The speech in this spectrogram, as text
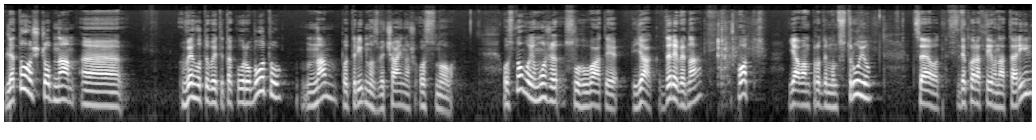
Для того, щоб нам е, виготовити таку роботу, нам потрібно, звичайно ж, основа. Основою може слугувати як деревина. От я вам продемонструю. Це от декоративна таріль,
